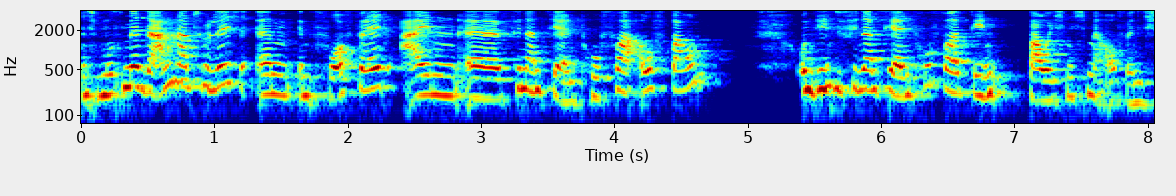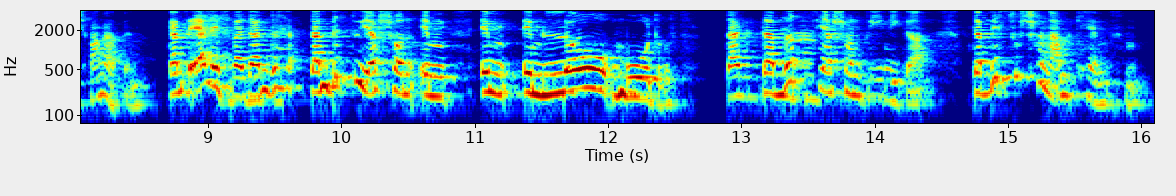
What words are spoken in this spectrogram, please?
Ich muss mir dann natürlich ähm, im Vorfeld einen äh, finanziellen Puffer aufbauen. Und diesen finanziellen Puffer, den baue ich nicht mehr auf, wenn ich schwanger bin. Ganz ehrlich, weil dann, dann bist du ja schon im, im, im Low-Modus. Da, da wird es ja. ja. schon weniger. Da bist du schon am Kämpfen.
